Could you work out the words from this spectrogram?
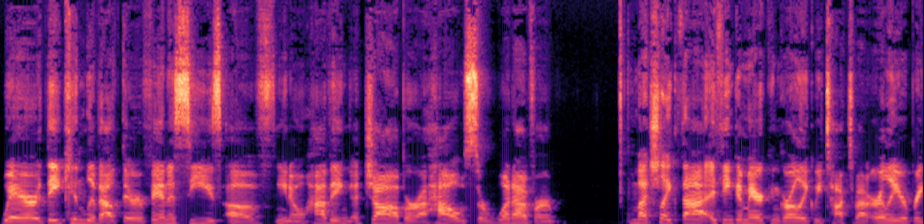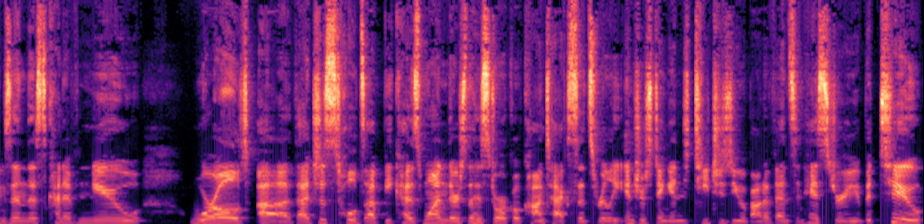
where they can live out their fantasies of, you know, having a job or a house or whatever. Much like that, I think American Girl, like we talked about earlier, brings in this kind of new world uh, that just holds up because one, there's the historical context that's really interesting and teaches you about events in history. But two,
